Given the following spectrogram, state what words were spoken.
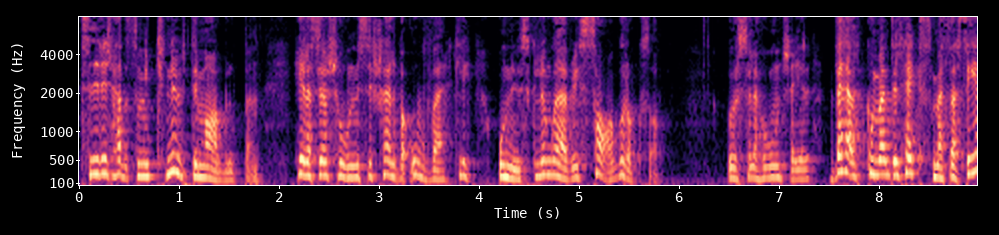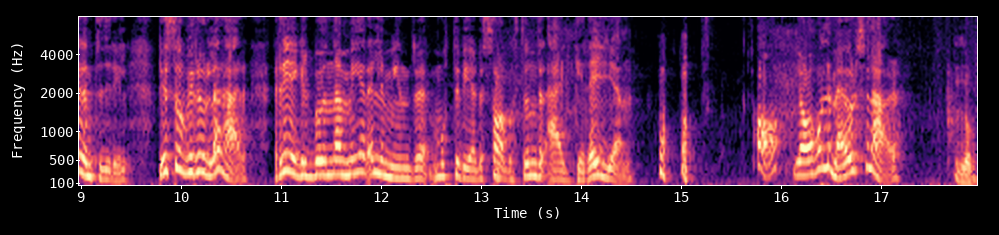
Tiril hade som en knut i maggropen. Hela situationen i sig själv var overklig och nu skulle hon gå över i sagor också. Ursula Horn säger Välkommen till häxmästarserien Tiril. Det är så vi rullar här. Regelbundna mer eller mindre motiverade sagostunder är grejen. Ja, jag håller med Ursula här. Ja.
